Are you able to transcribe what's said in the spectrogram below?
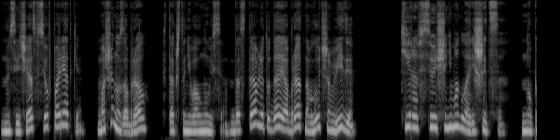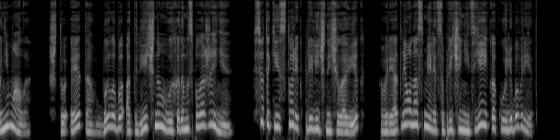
Но сейчас все в порядке. Машину забрал, так что не волнуйся, доставлю туда и обратно в лучшем виде». Кира все еще не могла решиться, но понимала, что это было бы отличным выходом из положения. Все-таки историк приличный человек, вряд ли он осмелится причинить ей какой-либо вред.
